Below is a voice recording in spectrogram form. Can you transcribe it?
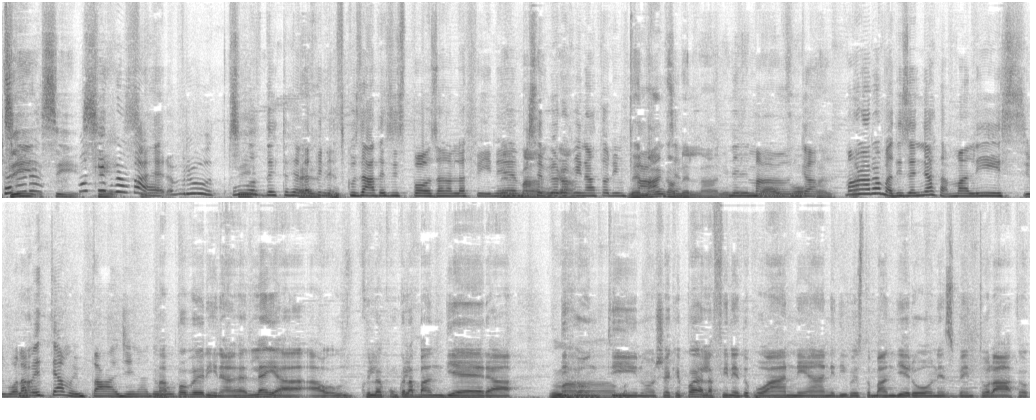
Cioè, Sì, era- sì, ma sì, che roba sì. era brutto Sì. ho detto che alla Eh, fine scusate si sposano alla fine eh, mi si è manga. rovinato l'infanzia Nel manga o nell'anime nel manga Eh. ma una roba disegnata malissimo la Ma- mettiamo in pagina dopo Ma poverina, lei ha, ha quella, con quella bandiera di Ma- continuo, cioè che poi alla fine dopo anni e anni di questo bandierone sventolato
